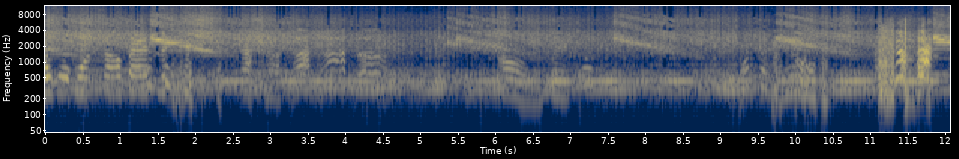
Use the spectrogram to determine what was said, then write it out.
Oh, what, what, now, family? oh, man? What the hell?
